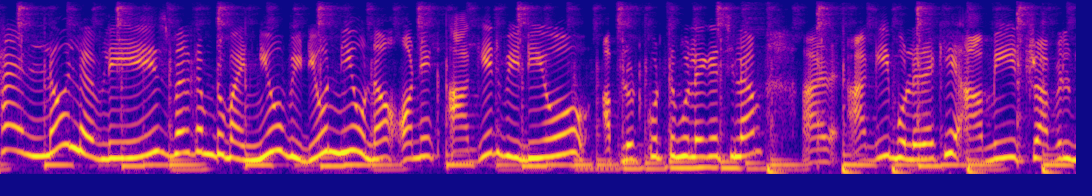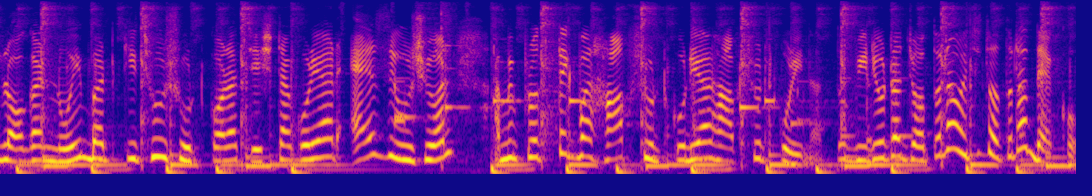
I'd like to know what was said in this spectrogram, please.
Hello lovelies welcome to my new video new না, অনেক আগের ভিডিও আপলোড করতে ভুলে গেছিলাম। আর আগেই বলে রাখি, আমি ট্রাভেল ব্লগার নই বাট কিছু শ্যুট করার চেষ্টা করি। আর অ্যাজ ইউজুয়াল আমি প্রত্যেকবার হাফ শ্যুট করি আর হাফ শ্যুট করি না। তো ভিডিওটা যতটা হয়েছে, ততটা দেখো।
